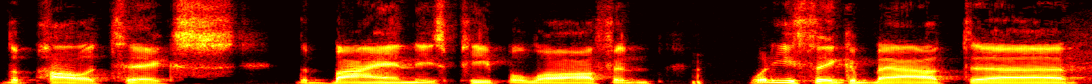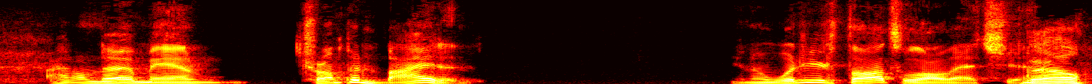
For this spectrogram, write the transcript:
the politics, the buying these people off, and what do you think about uh, I don't know, man, Trump and Biden? You know, what are your thoughts with all that shit? Well,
